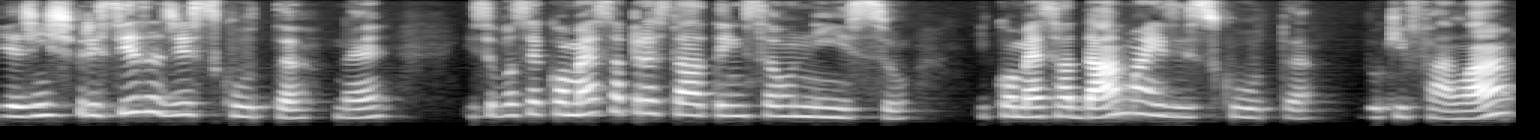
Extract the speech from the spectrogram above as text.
e a gente precisa de escuta, né? E se você começa a prestar atenção nisso e começa a dar mais escuta do que falar,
